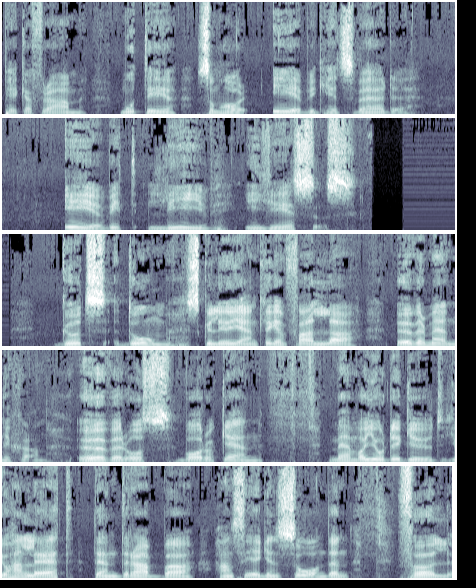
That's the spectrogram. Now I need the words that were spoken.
pekar fram mot det som har evighetsvärde. Evigt liv i Jesus. Guds dom skulle ju egentligen falla över människan, över oss var och en. Men vad gjorde Gud? Jo, han lät den drabba hans egen son. Den föll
